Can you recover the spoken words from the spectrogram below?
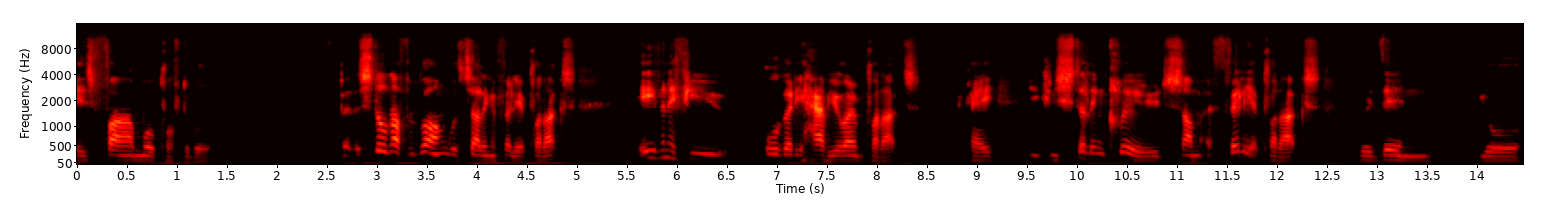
is far more profitable. But there's still nothing wrong with selling affiliate products. Even if you already have your own product, okay, you can still include some affiliate products within your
